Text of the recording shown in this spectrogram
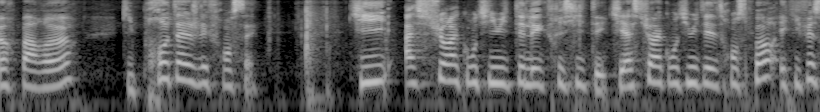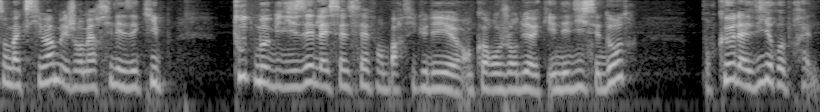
heure par heure, qui protège les Français qui assure la continuité de l'électricité, qui assure la continuité des transports et qui fait son maximum. Et je remercie les équipes toutes mobilisées, la SNCF en particulier, euh, encore aujourd'hui avec Enedis et d'autres, pour que la vie reprenne.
